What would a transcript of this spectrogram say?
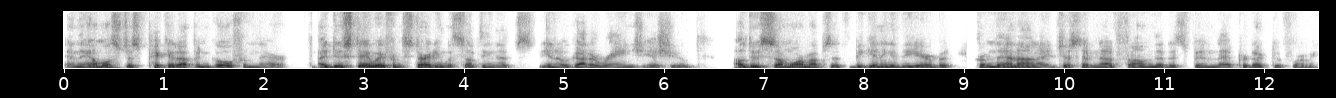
and they almost just pick it up and go from there. I do stay away from starting with something that's, you know, got a range issue. I'll do some warm ups at the beginning of the year, but from then on, I just have not found that it's been that productive for me.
